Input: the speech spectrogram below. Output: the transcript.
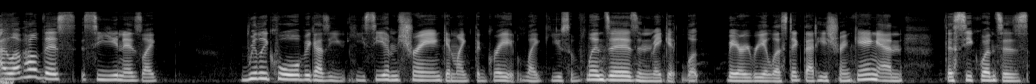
I love how this scene is like really cool because you, you see him shrink and like the great like use of lenses and make it look very realistic that he's shrinking and the sequence is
